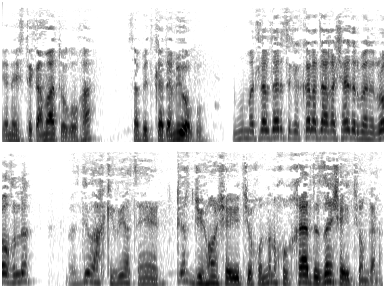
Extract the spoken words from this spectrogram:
یعنې استقامت وکړو ښه ثابت قدمي وکړو زموږ مطلب دا دی که کله دغه شی در باندې راغله بس دې وخت کې ویل ته ډېر جهان شهید شو خو نن خو خیر د ځان شهید شوم که نه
